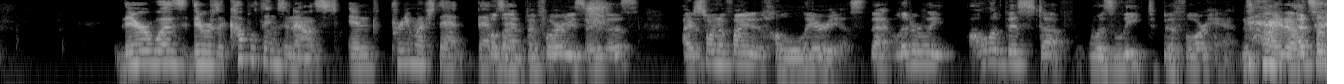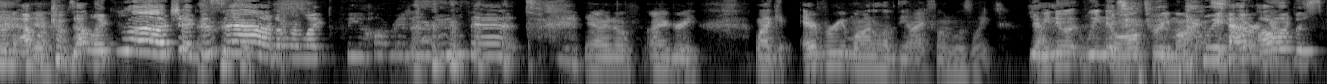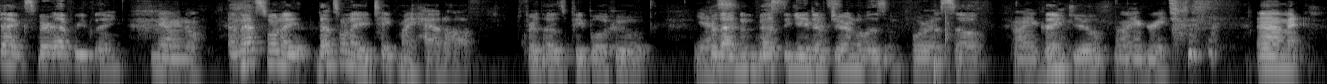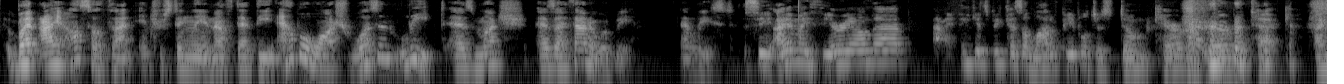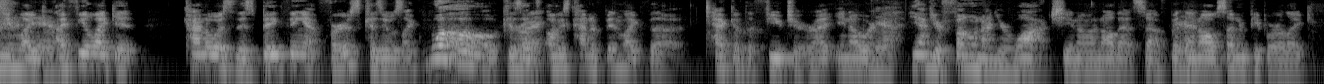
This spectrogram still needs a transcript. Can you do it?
There was there was a couple things announced, and pretty much that that's Hold it. on, before we say this, I just want to find it hilarious that literally all of this stuff was leaked beforehand. I know. And so then Apple Yeah. comes out like, "Whoa, check this out!" And we're like, "We already knew that." Yeah, I know. I agree. Like every model of the iPhone was leaked. Yeah, We knew it. We knew all three models. we had all of the specs for everything. Yeah, I know. And that's when I that's when I take my hat off for those people who Yes, for that investigative Yes. journalism for us. So I agree. thank you. I agree. Um, but I also thought, interestingly enough, that the Apple Watch wasn't leaked as much as I thought it would be, at least. See, I have my theory on that. I think it's because a lot of people just don't care about wearable tech. I mean, like Yeah. I feel like it kind of was this big thing at first because it was like whoa, because that's Right. always kind of been like the tech of the future, right? You know, where Yeah. you have your phone on your watch, you know, and all that stuff. But Yeah. then all of a sudden, people are like,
